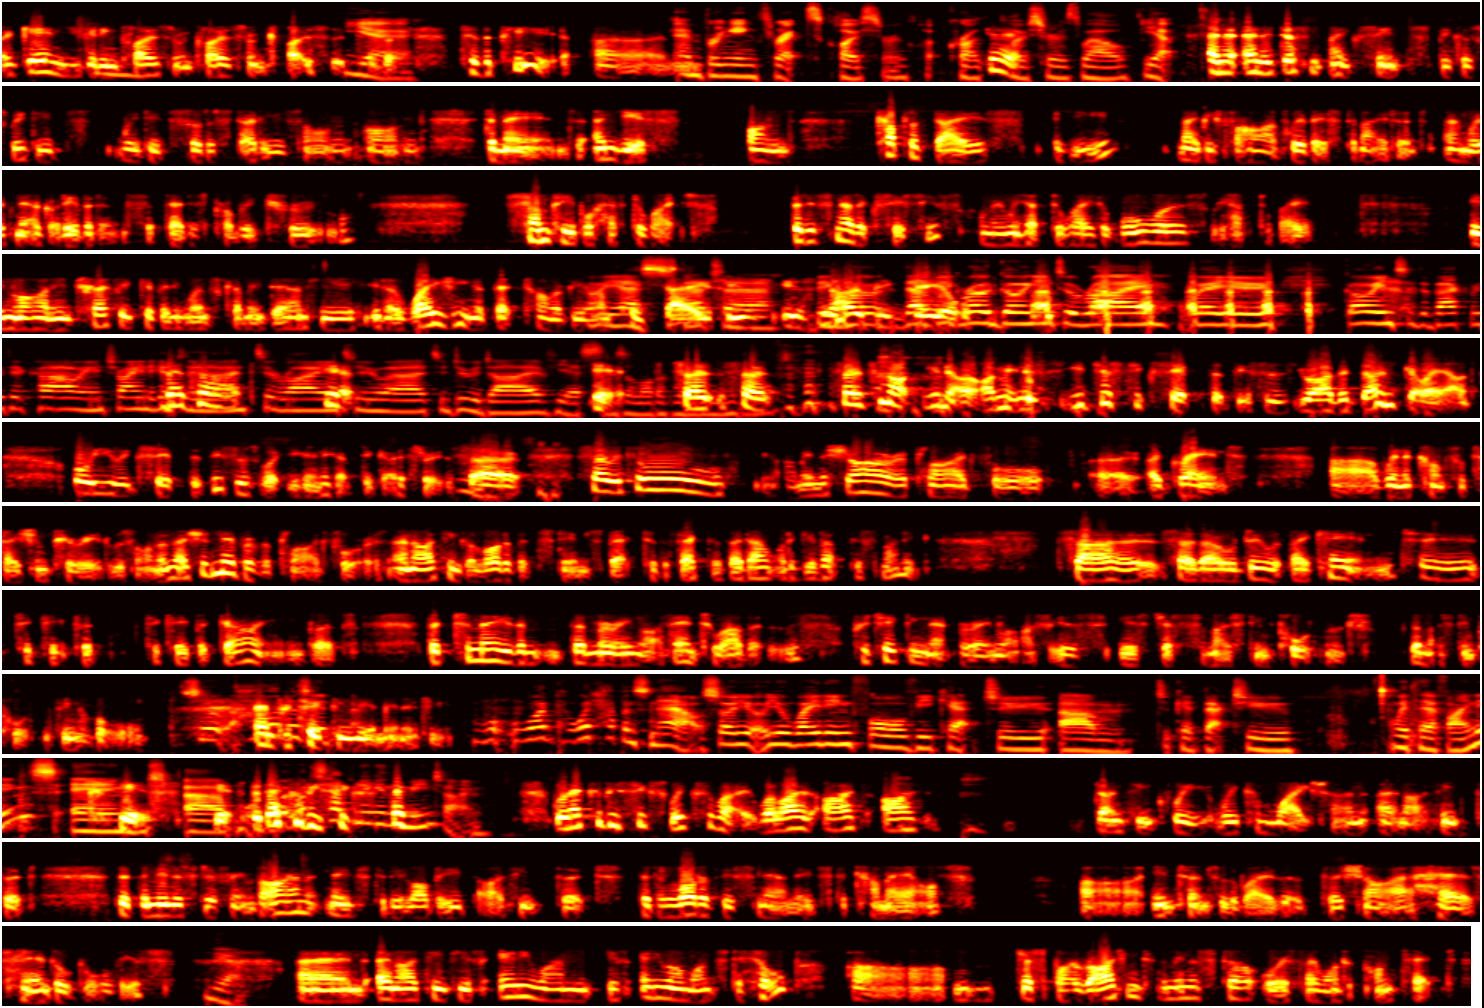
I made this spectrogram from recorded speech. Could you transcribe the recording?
again, you're getting closer and closer and closer Yeah. to, the, to the pier. Um, And bringing threats closer and clo- cro- Yeah. closer as well. Yep. and it, and it doesn't make sense because we did we did sort of studies on on demand, and yes, on a couple of days a year, maybe five, we've estimated, and we've now got evidence that that is probably true. Some people have to wait, but it's not excessive. I mean, we have to wait at Woolworths, we have to wait in line in traffic if anyone's coming down here. You know, waiting at that time of year Oh on yes, peak days that, uh, is, is big no road, big that deal. big road going into Rye, where you go into the back with your car and trying to get That's to, uh, right. to Rye Yeah. to uh, to do a dive. Yes, Yeah. there's a lot of so, so, so it's not, you know, I mean, it's, you just accept that this is, you either don't go out or you accept that this is what you're going to have to go through. So, so it's all, you know, I mean, the Shire applied for a, a grant uh, when a consultation period was on, and they should never have applied for it. And I think a lot of it stems back to the fact that they don't want to give up this money. So, so they will do what they can to to keep it to keep it going. But, but to me, the the marine life and to others, protecting that marine life is is just the most important the most important thing of all, So and does it, protecting the amenity. what what happens now? So you're, you're waiting for VCAT to um, to get back to you with their findings, and Yes, uh, yes, but that wh- could be what's six- happening in the meantime? Well, that could be six weeks away. Well, I, I, I don't think we, we can wait, and, and I think that that the Minister for Environment needs to be lobbied. I think that, that a lot of this now needs to come out uh, in terms of the way that the Shire has handled all this. Yeah. And and I think if anyone if anyone wants to help, um, just by writing to the minister, or if they want to contact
